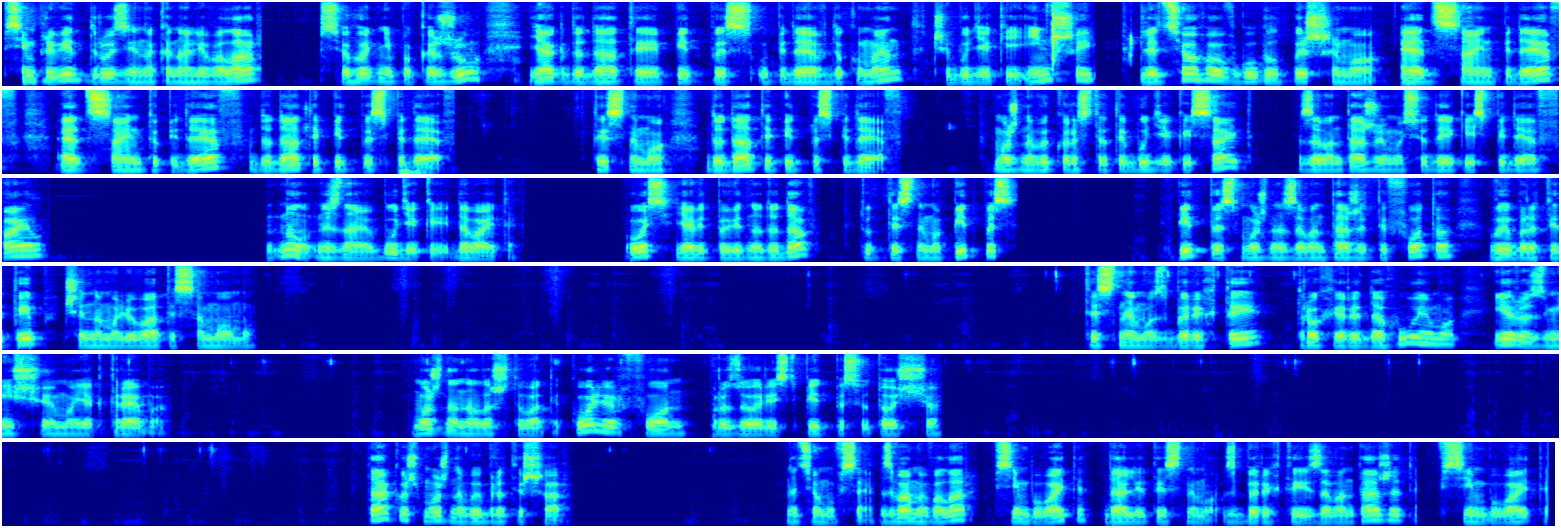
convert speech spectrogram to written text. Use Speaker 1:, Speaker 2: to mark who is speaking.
Speaker 1: Всім привіт, друзі, на каналі Valar. Сьогодні покажу, як додати підпис у PDF-документ чи будь-який інший. Для цього в Google пишемо Add Sign PDF, Add Sign to PDF, додати підпис PDF. Тиснемо Додати підпис PDF. Можна використати будь-який сайт, завантажуємо сюди якийсь PDF-файл. Ну, не знаю, будь-який, давайте. Ось я відповідно додав. Тут тиснемо підпис. Підпис можна завантажити фото, вибрати тип чи намалювати самому. Тиснемо Зберегти, трохи редагуємо і розміщуємо як треба. Можна налаштувати колір, фон, прозорість підпису тощо. Також можна вибрати шар. На цьому все. З вами Валар. Всім бувайте. Далі тиснемо Зберегти і завантажити. Всім бувайте.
